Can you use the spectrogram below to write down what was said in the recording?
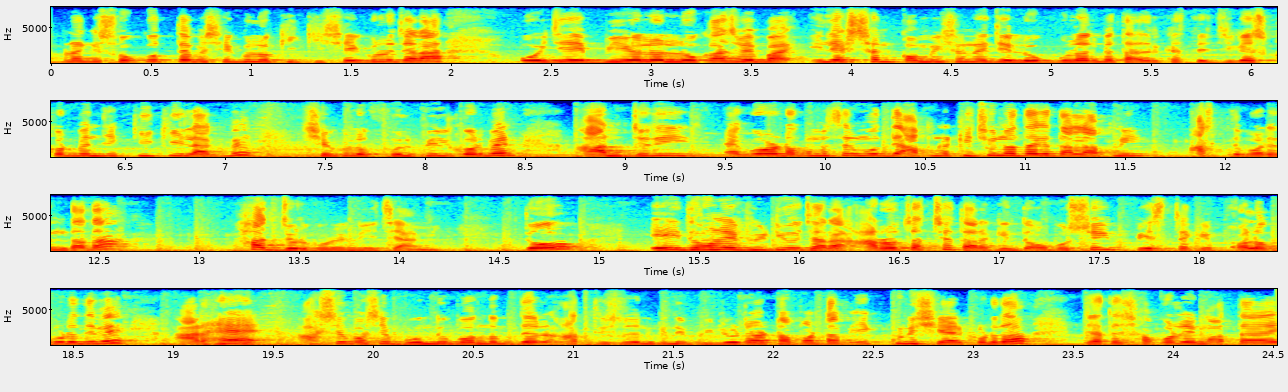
আপনাকে শো করতে হবে, সেগুলো কী কী? সেগুলো যারা ওই যে বিএলও লোক আসবে বা ইলেকশন কমিশনের যে লোকগুলো আসবে, তাদের কাছ থেকে জিজ্ঞেস করবেন যে, কী কী লাগবে, সেগুলো ফুলফিল করবেন। আর যদি এগারো ডকুমেন্টসের মধ্যে আপনার কিছু না থাকে, তাহলে আপনি আসতে পারেন, দাদা। হাত জোর করে নিয়েছি আমি। তো এই ধরনের ভিডিও যারা আরও চাচ্ছে, তারা কিন্তু অবশ্যই পেজটাকে ফলো করে দেবে। আর হ্যাঁ আশেপাশে বন্ধু বান্ধবদের আত্মীয় স্বজন কিন্তু ভিডিওটা টপাটপ এক্ষুনি শেয়ার করে দাও, যাতে সকলের মাথায়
